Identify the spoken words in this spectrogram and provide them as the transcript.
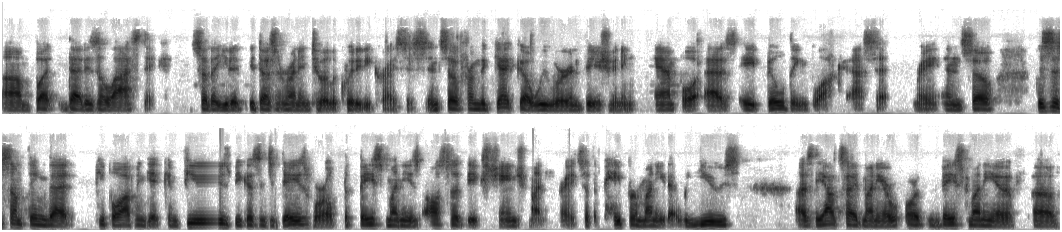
um, but that is elastic so that you, it doesn't run into a liquidity crisis. And so from the get go, we were envisioning Ample as a building block asset, right? And so this is something that people often get confused because in today's world, the base money is also the exchange money, right? So the paper money that we use as the outside money or, or the base money of, of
